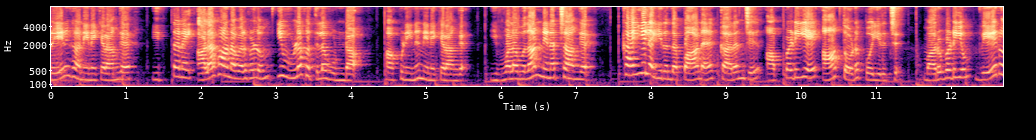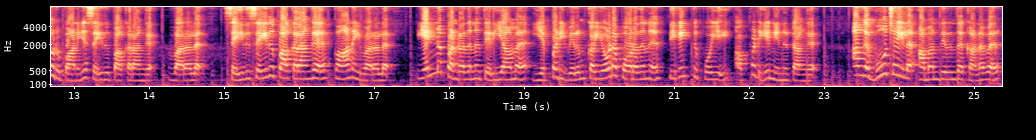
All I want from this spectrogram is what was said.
ரேணுகா நினைக்கிறாங்க இத்தனை அழகானவர்களும் இவ்வுலகத்துல உண்டா அப்படின்னு நினைக்கிறாங்க. இவ்வளவுதான் நினைச்சாங்க. கையில இருந்த பானை கரைஞ்சு அப்படியே ஆத்தோட போயிருச்சு. மறுபடியும் வேறொரு பானைய செய்து பாக்குறாங்க வரல. செய்து செய்து பாக்குறாங்க பானை வரல. என்ன பண்றதுன்னு தெரியாம எப்படி வெறும் கையோட போறதுன்னு திகைத்து போய் அப்படியே நின்னுட்டாங்க. அங்க பூஜையில அமர்ந்திருந்த கணவர்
